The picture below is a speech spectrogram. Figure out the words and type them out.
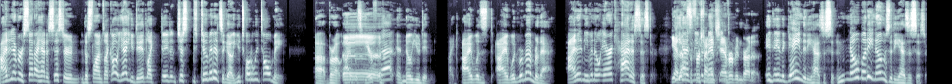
I never said I had a sister. And the slime's like, oh yeah, you did. Like just two minutes ago, you totally told me. Uh, bro, I was here Uh. for that, and no, you didn't. Like I was, I would remember that. I didn't even know Erik had a sister. yeah, he that's the first time it's ever been brought up. in, in the game that he has a sister. Nobody knows that he has a sister.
